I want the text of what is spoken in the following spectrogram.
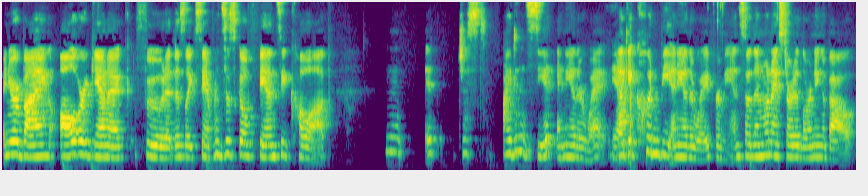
and you're buying all organic food at this like San Francisco fancy co op. Mm, it just, I didn't see it any other way. Yeah. Like it couldn't be any other way for me. And so then when I started learning about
